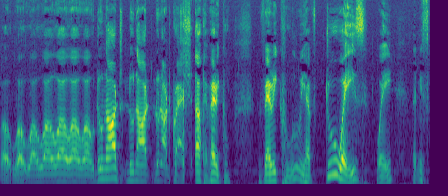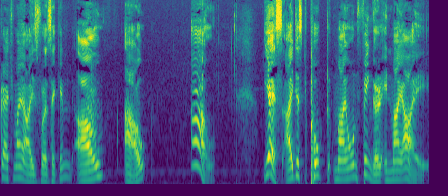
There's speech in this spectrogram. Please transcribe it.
Whoa, whoa, whoa, whoa, whoa, whoa, whoa. Do not, do not, do not crash. Okay, very cool. Very cool. We have two ways. Wait. Let me scratch my eyes for a second. Ow. Ow. Ow. Yes, I just poked my own finger in my eye.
